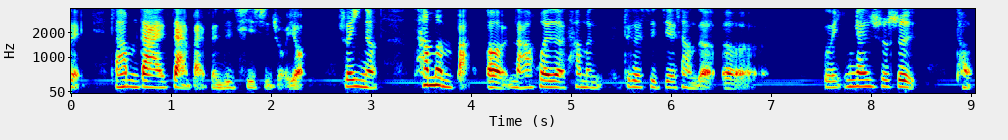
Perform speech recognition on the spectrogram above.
对，他们大概占百分之七十左右，所以呢，他们把呃拿回了他们这个世界上的呃，应该说是同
